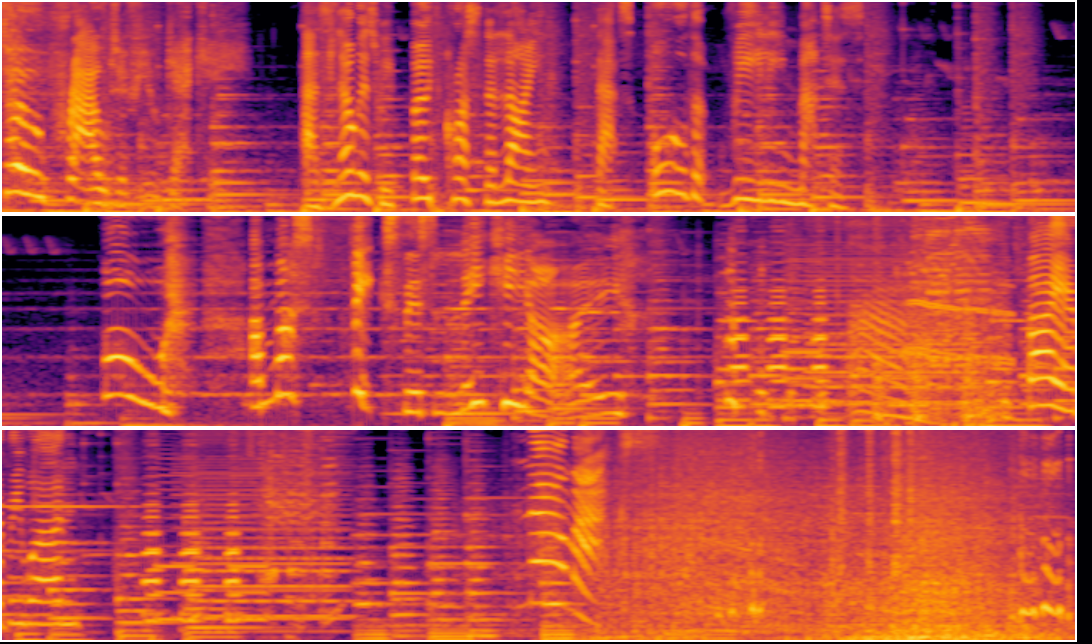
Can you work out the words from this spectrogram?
So proud of you, Gecky. As long as we both cross the line, that's all that really matters. Oh, I must fix this leaky eye. Goodbye, everyone. Now, Max.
